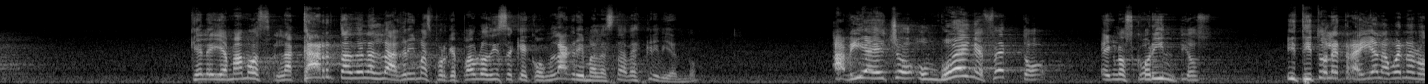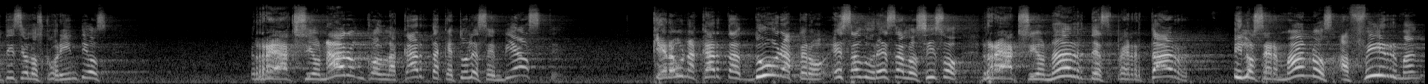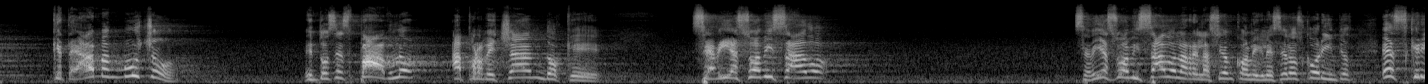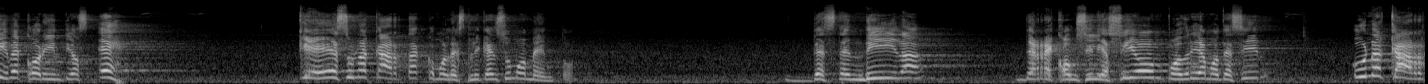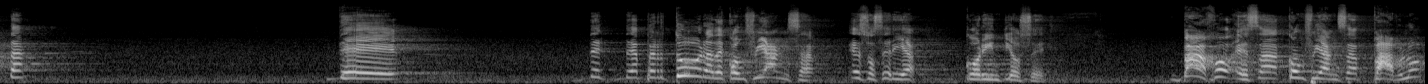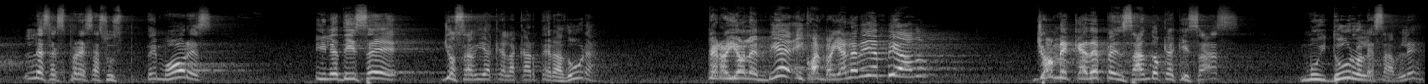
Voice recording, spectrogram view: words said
que le llamamos la carta de las lágrimas, porque Pablo dice que con lágrimas la estaba escribiendo, había hecho un buen efecto en los corintios. Y Tito le traía la buena noticia a los corintios. Reaccionaron con la carta que tú les enviaste. Que era una carta dura, pero esa dureza los hizo reaccionar, despertar. Y los hermanos afirman que te aman mucho. Entonces Pablo, aprovechando que se había suavizado, se había suavizado la relación con la iglesia de los Corintios, escribe Corintios E, que es una carta, como le expliqué en su momento, descendida, de reconciliación, podríamos decir, una carta de, de, apertura, de confianza. Eso sería Corintios E. Bajo esa confianza, Pablo les expresa sus temores y les dice, yo sabía que la carta era dura, pero yo la envié y cuando ya le había enviado, yo me quedé pensando que quizás muy duro les hablé.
